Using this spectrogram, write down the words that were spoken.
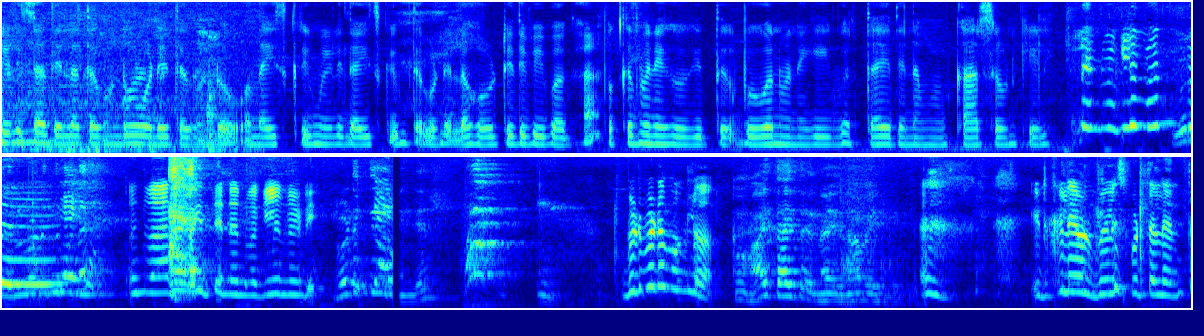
ಹೇಳಿದ್ದ ಅದೆಲ್ಲ ತಗೊಂಡು ಒಡೆ ತಗೊಂಡು, ಒಂದು ಐಸ್ ಕ್ರೀಮ್ ಹೇಳಿದ ಐಸ್ ಕ್ರೀಮ್ ತಗೊಂಡೆಲ್ಲ ಹೊರಟಿದ್ದೀವಿ ಇವಾಗ. ಪಕ್ಕದ ಮನೆಗೆ ಹೋಗಿತ್ತು, ಭುವನ್ ಮನೆಗೆ ಈಗ ಬರ್ತಾ ಇದೆ ನಮ್ಮ ಕಾರ್ ಸೌಂಡ್ ಕೇಳಿ. ಒಂದು ವಾರ ಆಗೈತೆ ನನ್ನ ಮಗಳು ನೋಡಿ. ಬಿಡ್ಬೇಡ ಮಗಳು. ಇಟ್ಕೊಳ್ಳಿ ಅವಳು ಬೀಳಿಸ್ಬಿಡ್ತಾಳೆ ಅಂತ.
